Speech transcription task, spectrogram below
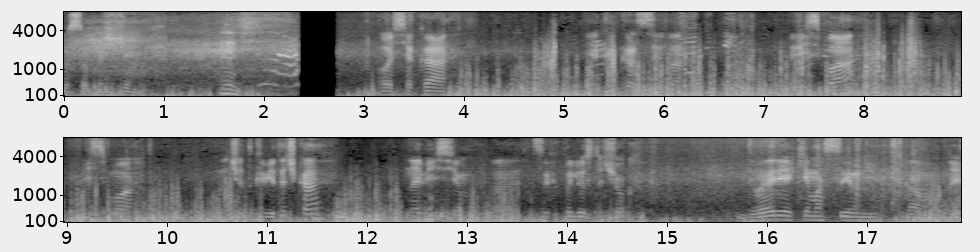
високості. Ось яка, яка красива різьба. Вісьма, значить, квіточка на вісім е, цих пелюсточок. Двері які масивні. Цікаво, вони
